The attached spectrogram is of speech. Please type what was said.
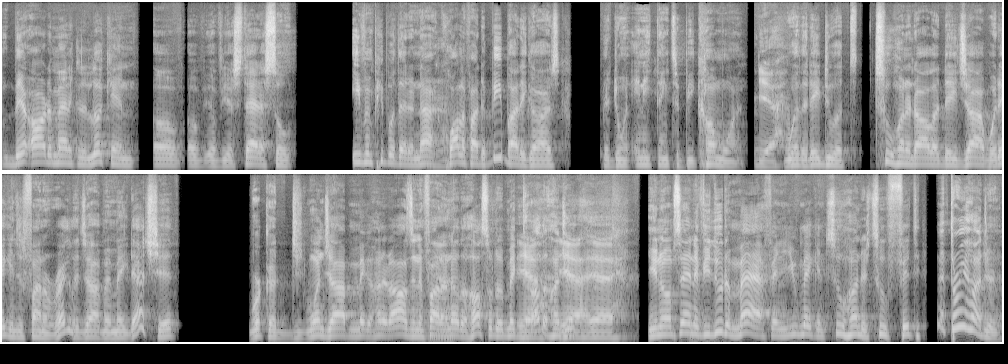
they're automatically looking of, of, of your status. So even people that are not Mhm. qualified to be bodyguards, they're doing anything to become one. Yeah. Whether they do a two hundred dollar a day job where they can just find a regular job and make that shit, work a one job and make hundred dollars, and then find Yeah. another hustle to make the other hundred. yeah, yeah. You know what I'm saying? If you do the math and you're making 200, 250, 300,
